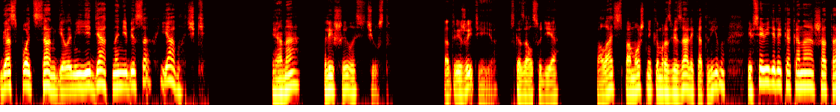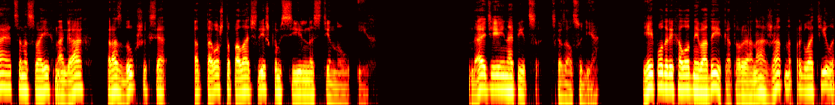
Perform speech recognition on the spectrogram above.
Господь с ангелами едят на небесах яблочки. И она лишилась чувств. — Отвяжите ее, — сказал судья. Палач с помощником развязали Котлину, и все видели, как она шатается на своих ногах, раздувшихся от того, что палач слишком сильно стянул их. — Дайте ей напиться, — сказал судья. Ей подали холодной воды, которую она жадно проглотила,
